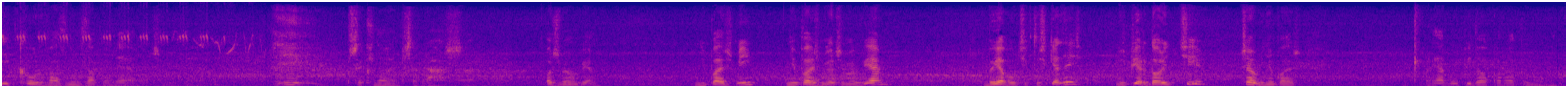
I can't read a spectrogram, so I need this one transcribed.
I kurwa znów zapomniałem o czym mówiłem. Przeklnąłem, przepraszam. O czym ja mówiłem? Nie powiesz mi? Nie powiesz mi o czym mówiłem? Wyjebał ci ktoś kiedyś? Wypierdolić ci? Czemu nie powiesz? Ale ja głupi do aparatu mówię.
